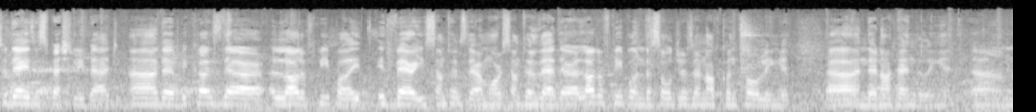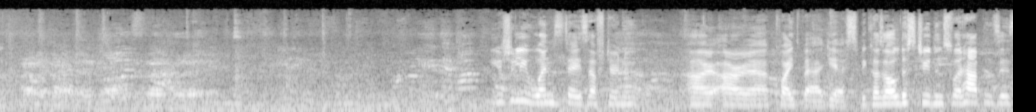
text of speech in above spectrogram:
Today is especially bad uh, because there are a lot of people. It, it varies. Sometimes there are more, sometimes there, there are a lot of people, and the soldiers are not controlling it uh, and they're not handling it. Um, usually Wednesdays afternoon are, are uh, quite bad, yes, because all the students. What happens is.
